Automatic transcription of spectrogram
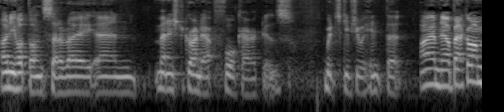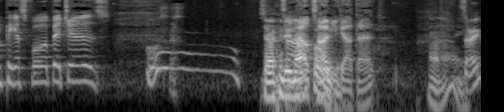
Only hopped on Saturday and managed to grind out four characters, which gives you a hint that I am now back on PS4, bitches. So I can do It's About time with you got that. I know. Sorry,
